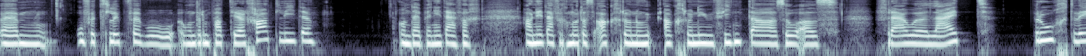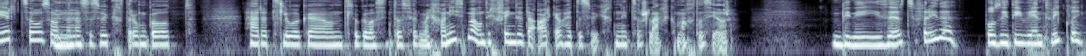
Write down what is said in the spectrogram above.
ähm, aufzulüpfen, die unter dem Patriarchat leiden und eben nicht einfach, auch nicht einfach nur das Akronym, Akronym FINTA so als Frauenleid gebraucht wird, so, sondern mhm. dass es wirklich darum geht, herzuschauen und zu schauen, was sind das für Mechanismen. Und ich finde, der Argau hat das wirklich nicht so schlecht gemacht das Jahr. Bin ich sehr zufrieden. Positive Entwicklung.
